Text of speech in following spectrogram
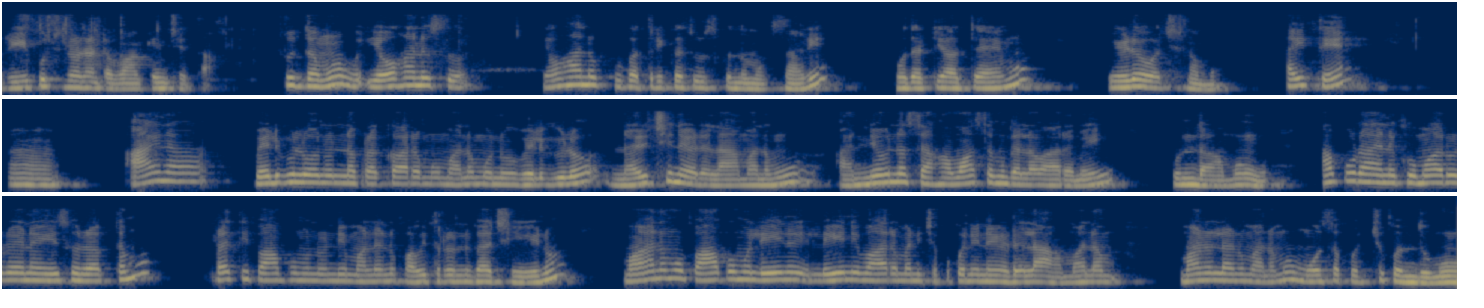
రేపుచున్నాడంట వాక్యం చేత. చూద్దాము. యోహానుసు యోహాను పత్రిక చూసుకుందాం ఒకసారి. మొదటి అధ్యాయము ఏడో వచనము. అయితే ఆయన వెలుగులోనున్న ప్రకారము మనమును వెలుగులో నడిచిన ఎడల మనము అన్యోన్న సహవాసం గలవారమై ఉందాము. అప్పుడు ఆయన కుమారుడైన యేసు రక్తము ప్రతి పాపము నుండి మనను పవిత్రునిగా చేయను. మనము పాపము లేని లేని వారమని చెప్పుకునే ఎడల మనం మనలను మనము మోసపుచ్చుకుందుము.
